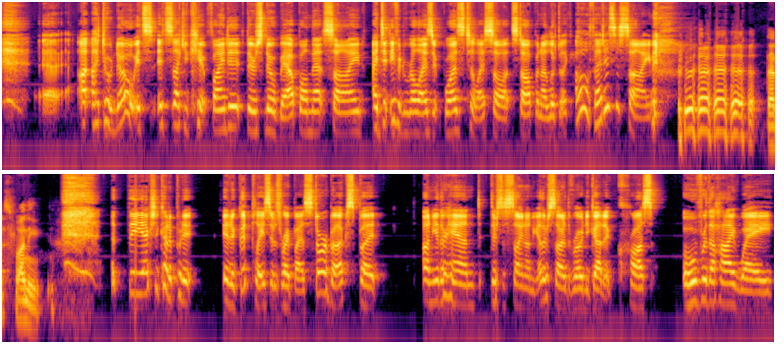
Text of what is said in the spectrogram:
Uh, I, I, don't know. It's it's like you can't find it. There's no map on that sign. I didn't even realize it was till I saw it stop, and I looked like, oh, that is a sign. That's funny. They actually kind of put it in a good place. It was right by a Starbucks, but on the other hand, there's a sign on the other side of the road. You got to cross over the highway.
